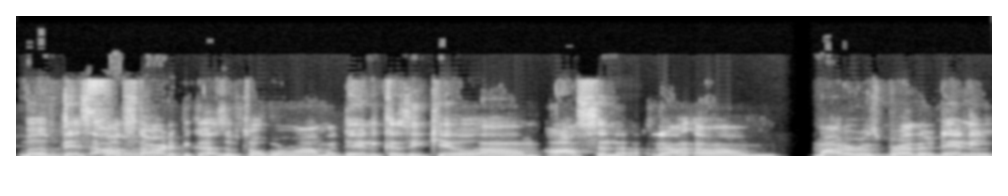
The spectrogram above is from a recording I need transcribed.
but this all started because of Tobirama, didn't? Because he killed um Izuna, uh, um Madara's brother, didn't he?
